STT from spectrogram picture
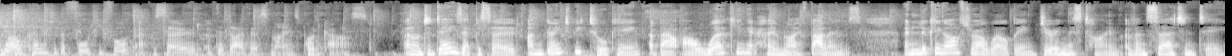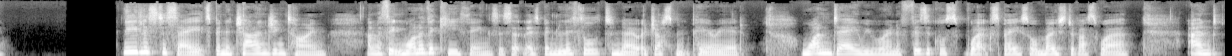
Welcome to the 44th episode of the Diverse Minds podcast. And on today's episode, I'm going to be talking about our working at home life balance and looking after our well-being during this time of uncertainty. Needless to say, it's been a challenging time, and I think one of the key things is that there's been little to no adjustment period. One day we were in a physical workspace, or most of us were, and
